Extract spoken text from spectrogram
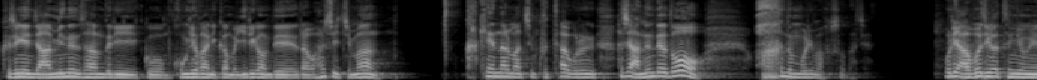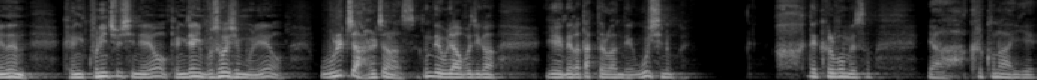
그중에 이제 안 믿는 사람들이 있고 공격하니까 뭐 이리 가운데라고 할 수 있지만 그렇게 옛날만큼 구타하고 그런 하지 않는데도 아, 눈물이 막 쏟아져. 우리 아버지 같은 경우에는 굉장히 군인 출신이에요. 굉장히 무서우신 분이에요. 울지 않을 줄 알았어. 근데 우리 아버지가 이게 내가 딱 들어갔는데 우시는 거예요. 하, 근데 그걸 보면서 야 그렇구나 이게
